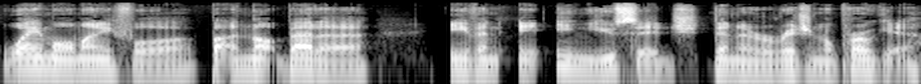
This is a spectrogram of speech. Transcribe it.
way more money for, but are not better even in usage than an original Pro Gear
